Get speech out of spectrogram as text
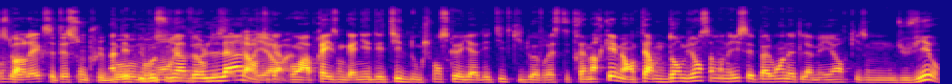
Shox de- parlait que c'était son plus beau un des plus beaux souvenirs de sa l'âme. en tout carrière, cas. ouais. Bon, après, ils ont gagné des titres, donc je pense qu'il y a des titres qui doivent rester très marqués. Mais en termes d'ambiance, à mon avis, c'est pas loin d'être la meilleure qu'ils ont dû vivre.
